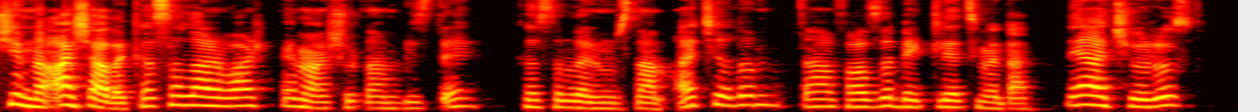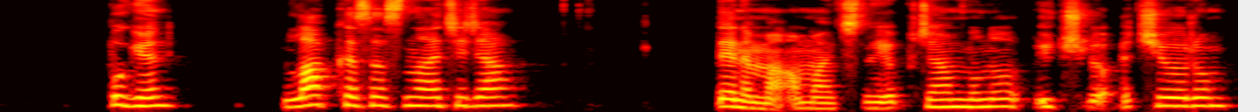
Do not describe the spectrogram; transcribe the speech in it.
Şimdi aşağıda kasalar var. Hemen şuradan biz de kasalarımızdan açalım. Daha fazla bekletmeden. Ne açıyoruz? Bugün Lab kasasını açacağım. Deneme amaçlı yapacağım bunu. Üçlü açıyorum.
